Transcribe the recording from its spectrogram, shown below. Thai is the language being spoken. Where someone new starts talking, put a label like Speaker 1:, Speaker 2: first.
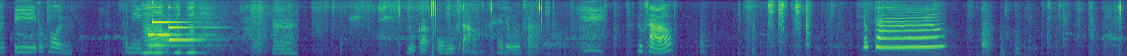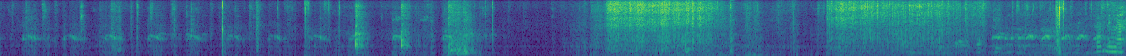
Speaker 1: วัสดีทุกคน ตอนนี้ก็อ่าอยู่กับกรงลูกสาว ให้ดูลูกสาว ลูกสาว ป๊บนึงนะ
